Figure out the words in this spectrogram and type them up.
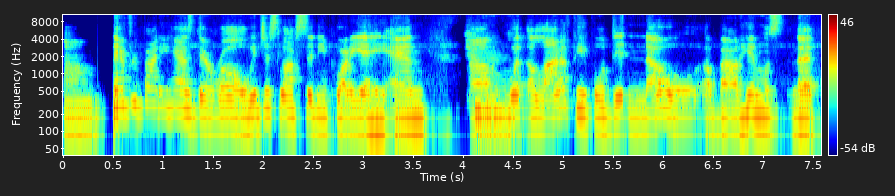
Um, everybody has their role. We just lost Sidney Poitier, and um, Mhm. what a lot of people didn't know about him was that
